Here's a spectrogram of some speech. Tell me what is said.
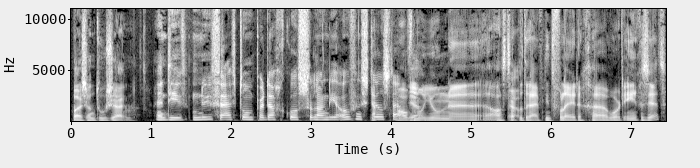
waar ze aan toe zijn. En die nu vijf ton per dag kost zolang die oven stilstaat? Ja, half miljoen uh, als dat ja. bedrijf niet volledig wordt ingezet.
